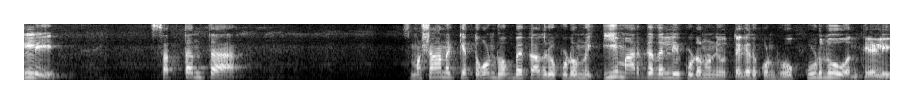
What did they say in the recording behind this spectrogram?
ಇಲ್ಲಿ ಸತ್ತಂತ ಸ್ಮಶಾನಕ್ಕೆ ತೊಗೊಂಡು ಹೋಗಬೇಕಾದರೂ ಕೂಡ ಈ ಮಾರ್ಗದಲ್ಲಿ ಕೂಡ ನೀವು ತೆಗೆದುಕೊಂಡು ಹೋಗಕೂಡ್ದು ಅಂತೇಳಿ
